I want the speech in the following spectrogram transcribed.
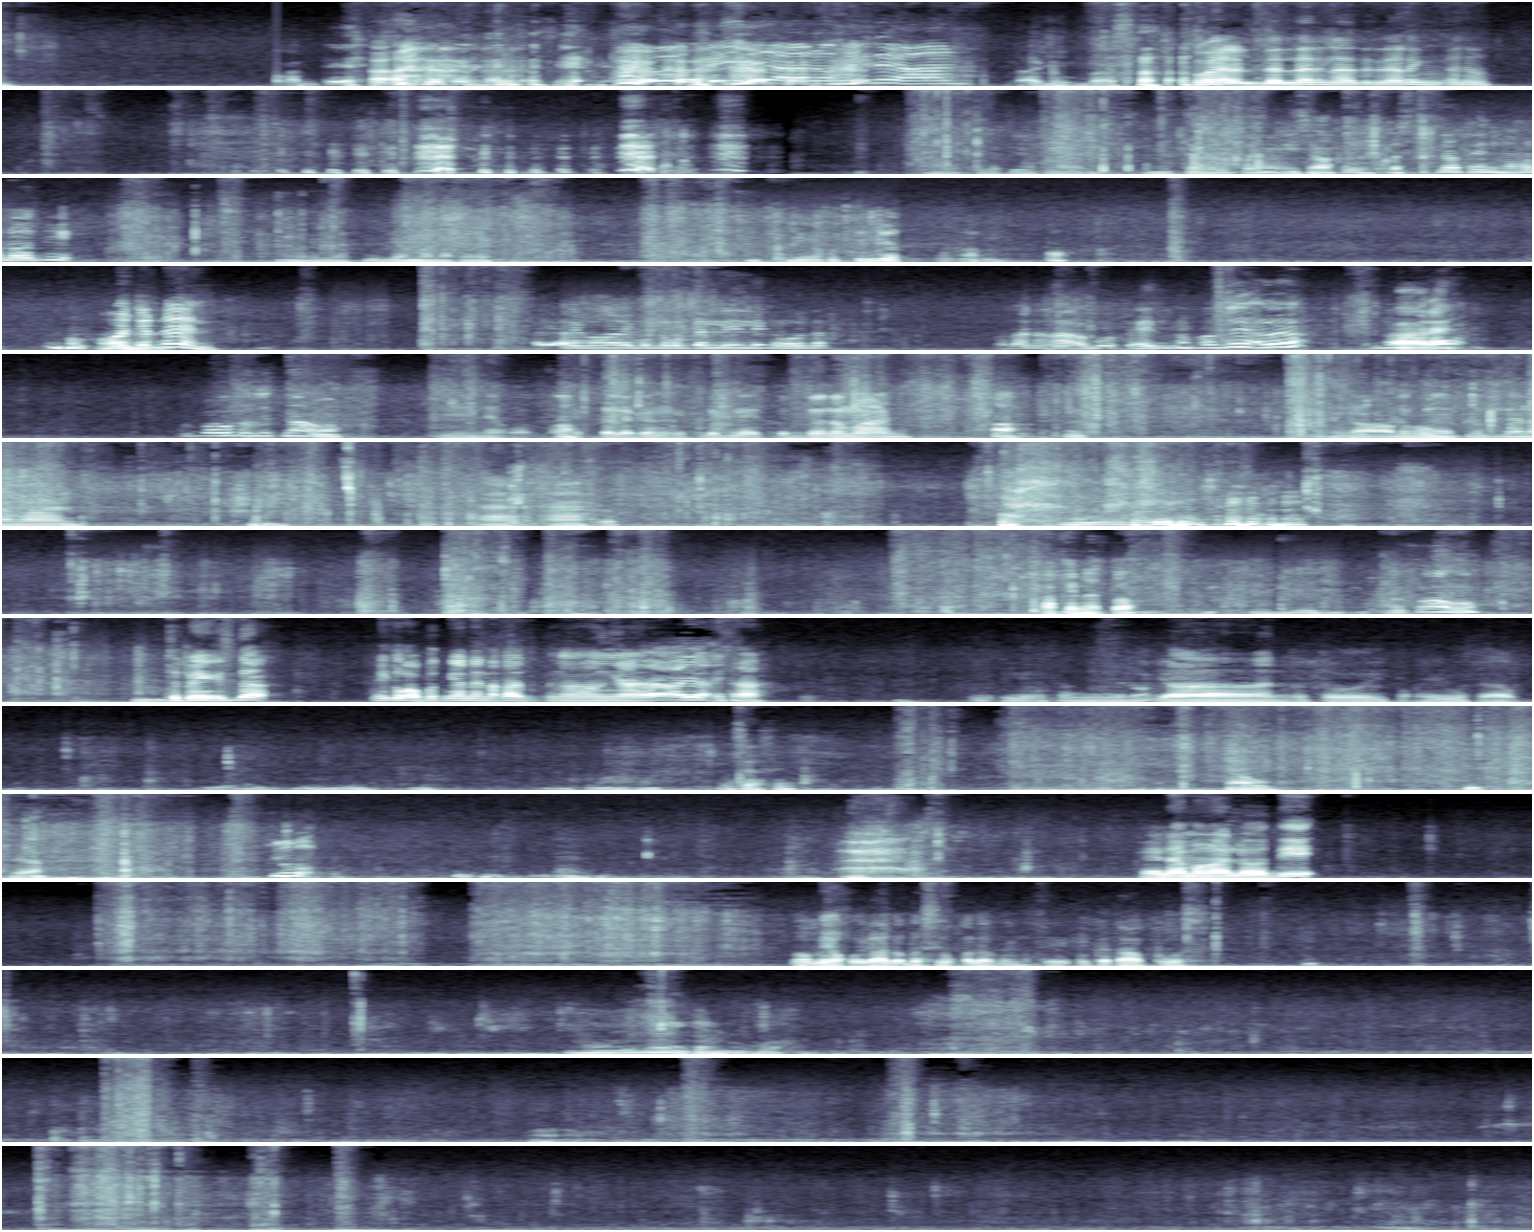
Pakante. Okay na yan, okay na yan. Laging basa. Well, dala rin natin na rin, ano. May channel pa niyong isa. Plastic natin, mga lodi. Oh, yan malaki. Hindi ako tilyot. Oh. Oh, Jernel! Ay, aray mga rin, huwag na magtaliling, oh. Nat wala nang aabutin. Ano pa ba? Ano? Ah, aray. Ano pa ako sa gitna oh? Hindi ako. Kahit talagang itlog na itlog na naman. Ah. Itlog na itlog na naman. ah, ah. Akin na to? Ano pa oh? Ito pa yung isda. May kapabot nga na naka... Nga, nga, ah, ayan, isa. Yung isang yan. Yan, ito, ipakiusap. Isa sin. Ciao. Yeah? Yo! Kaya na mga lodi. Mamaya ko ilalabas yung kalamansi pagkatapos. Huli na yung dalawa.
